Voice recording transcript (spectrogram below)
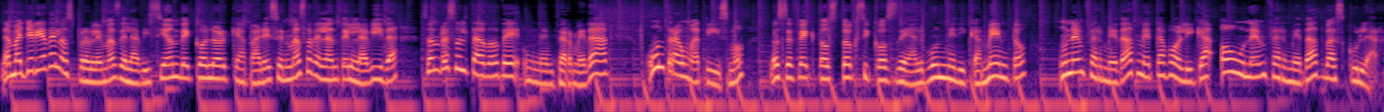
La mayoría de los problemas de la visión de color que aparecen más adelante en la vida son resultado de una enfermedad, un traumatismo, los efectos tóxicos de algún medicamento, una enfermedad metabólica o una enfermedad vascular.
